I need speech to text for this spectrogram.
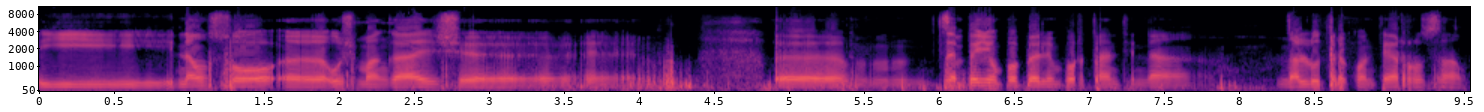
e não só uh, os mangás uh, desempenham um papel importante na na luta contra a erosão.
